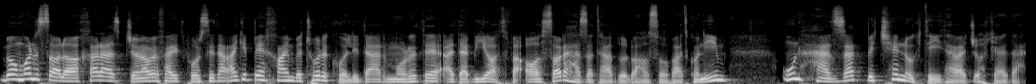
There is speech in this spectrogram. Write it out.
به عنوان سال آخر از جناب فرید پرسیدم اگه بخوایم به طور کلی در مورد ادبیات و آثار حضرت عبدالبها صحبت کنیم اون حضرت به چه نکته ای توجه کردن؟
